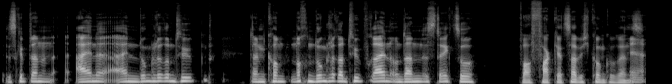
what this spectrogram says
Es gibt dann eine, einen dunkleren Typ, dann kommt noch ein dunklerer Typ rein und dann ist direkt so, boah, fuck, jetzt habe ich Konkurrenz. Ja.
